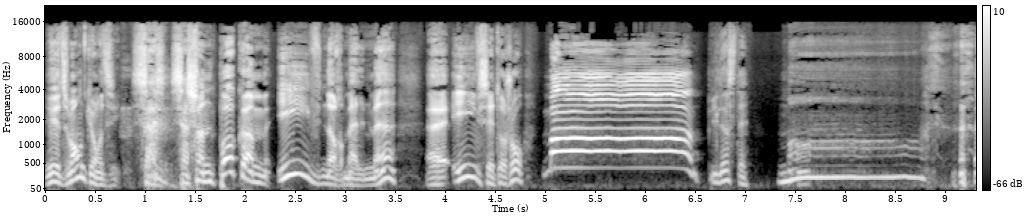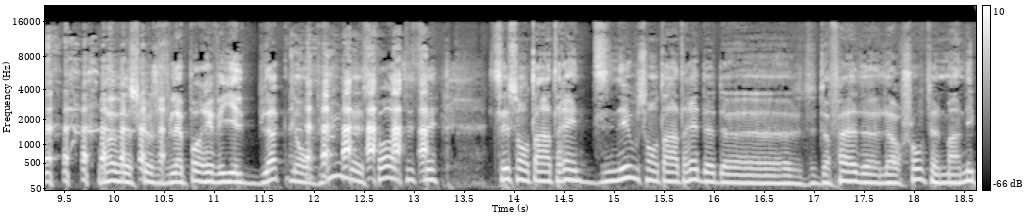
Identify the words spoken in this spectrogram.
il y a du monde qui ont dit, ça, ça sonne pas comme Yves, normalement. Euh, Yves, c'est toujours « Mom! » Puis là, c'était « Mom! Ouais, parce que je voulais pas réveiller le bloc non plus, n'est-ce pas? Tu sais, tu sais, sont en train de dîner ou sont en train de, de, de faire de leur show, puis demander... »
